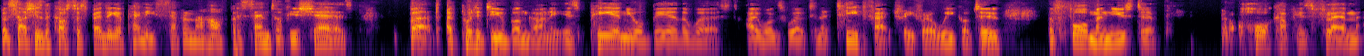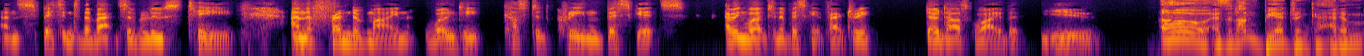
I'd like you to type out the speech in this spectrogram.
But such is the cost of spending a penny, seven and a half percent off your shares. But I put it to you, Bongani, is pee in your beer the worst? I once worked in a tea factory for a week or two. The foreman used to hawk up his phlegm and spit into the vats of loose tea. And a friend of mine won't eat custard cream biscuits, having worked in a biscuit factory. Don't ask why, but you. Oh, as a non-beer drinker, Adam,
